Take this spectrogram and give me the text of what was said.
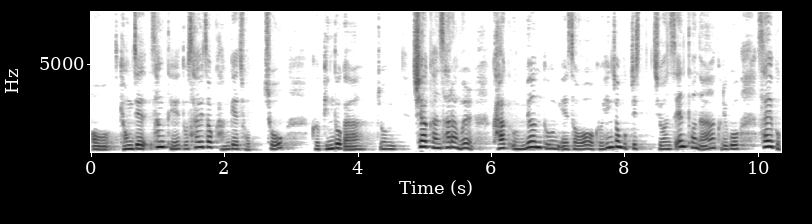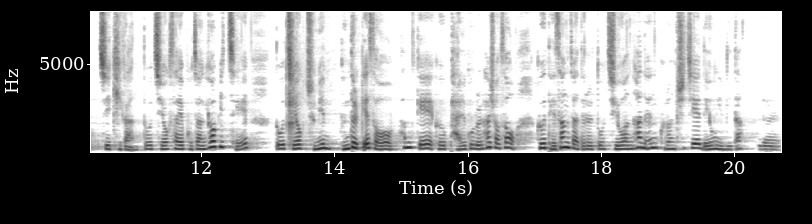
어, 경제 상태, 또 사회적 관계 접촉, 그 빈도가 좀 취약한 사람을 각 읍면동에서 그 행정복지지원센터나 그리고 사회복지기관 또 지역사회보장협의체 또 지역 주민분들께서 함께 그 발굴을 하셔서 그 대상자들을 또 지원하는 그런 취지의 내용입니다. 네.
